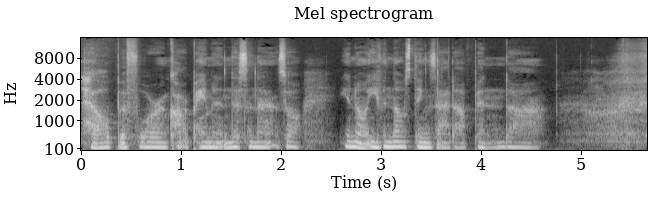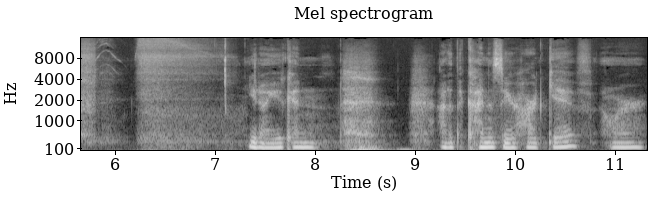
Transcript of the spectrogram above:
help before and car payment and this and that. So, you know, even those things add up and uh you know, you can out of the kindness of your heart give or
